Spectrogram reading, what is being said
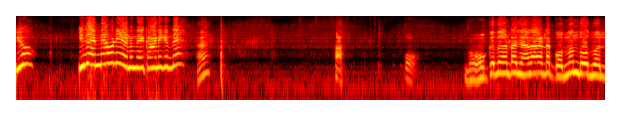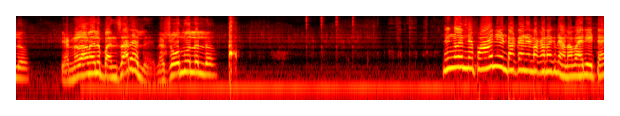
യോ ഇത് എന്നാ പണിയാണെന്നേ കാണിക്കുന്നേ? ഓ ഞാൻ കേട്ട കൊന്നും തോന്നുമല്ലോ എന്നതാണേലും പഞ്ചസാരയല്ലേ വിഷമൊന്നുമല്ലല്ലോ. നിങ്ങൾ എന്നെ പാനി ഉണ്ടാക്കാനുള്ള കണക്കിനാണോ വാരിയിട്ടെ?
